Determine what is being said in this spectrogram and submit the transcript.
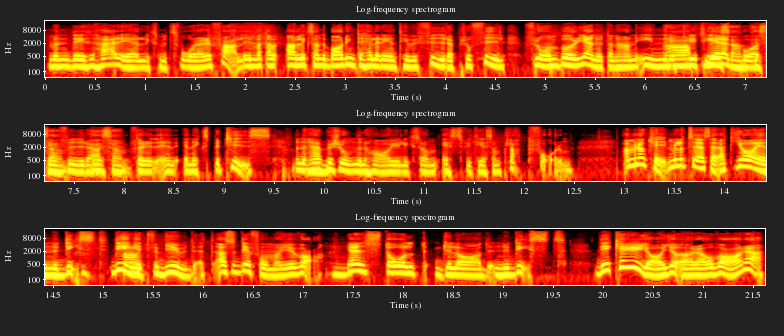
Men det här är liksom ett svårare fall. I och med att Alexander Bard inte heller är en TV4-profil från början utan han är inrekryterad ja, sant, på TV4 för en, en, expertis. Men den här mm. personen har ju liksom SVT som plattform. Ja men okej, men låt säga så här, att jag är nudist. Det är ja. inget förbjudet. Alltså det får man ju vara. Mm. Jag är en stolt, glad nudist. Det kan ju jag göra och vara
